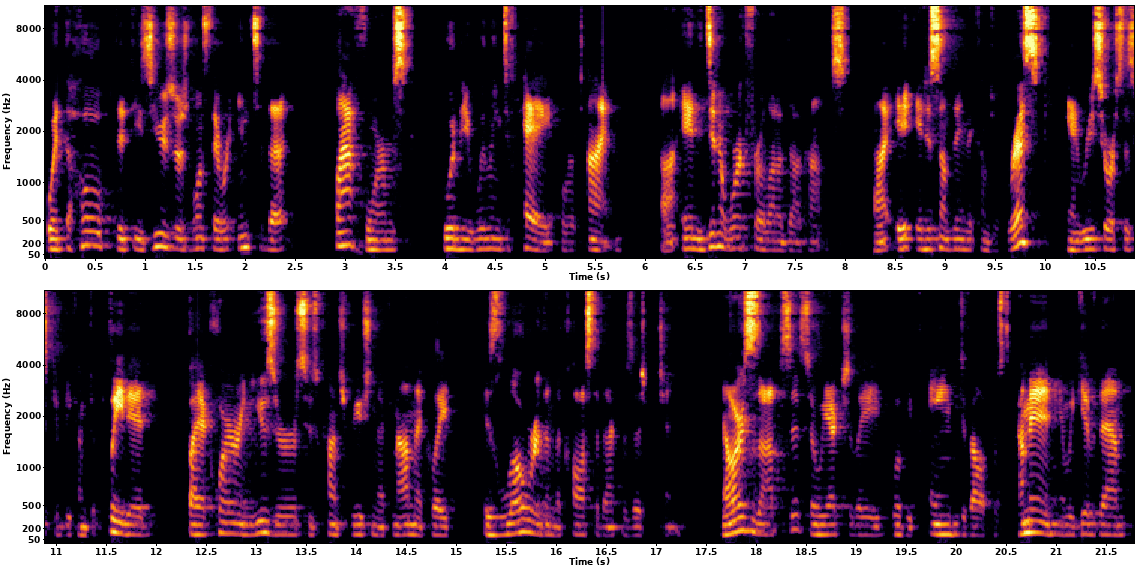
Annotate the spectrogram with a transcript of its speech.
with the hope that these users, once they were into the platforms, would be willing to pay over time. Uh, and it didn't work for a lot of dot coms. Uh, it, it is something that comes with risk, and resources can become depleted by acquiring users whose contribution economically is lower than the cost of acquisition. Now ours is opposite. So we actually will be paying developers to come in and we give them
